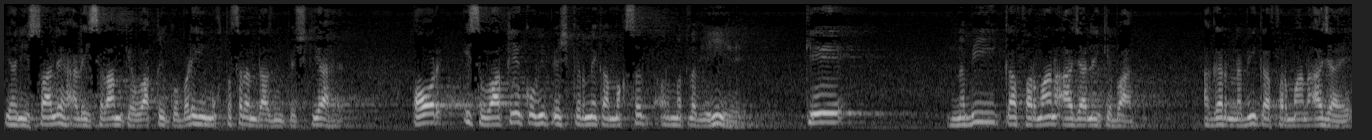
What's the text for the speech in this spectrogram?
یعنی صالح علیہ السلام کے واقعے کو بڑے ہی مختصر انداز میں پیش کیا ہے۔ اور اس واقعے کو بھی پیش کرنے کا مقصد اور مطلب یہی ہے کہ نبی کا فرمان آ جانے کے بعد، اگر نبی کا فرمان آ جائے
